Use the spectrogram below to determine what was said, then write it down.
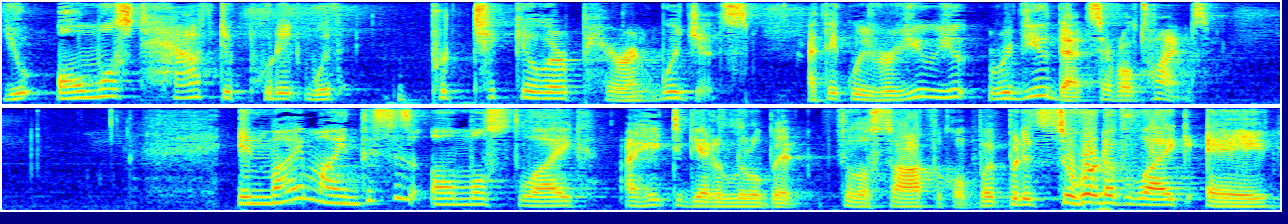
you almost have to put it with particular parent widgets. I think we've review, reviewed that several times. In my mind, this is almost like, I hate to get a little bit philosophical, but, but it's sort of like a,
